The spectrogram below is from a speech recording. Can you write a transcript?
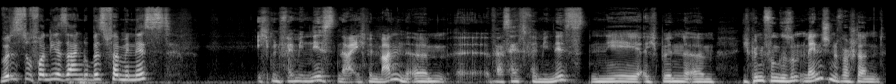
würdest du von dir sagen, du bist Feminist? Ich bin Feminist, nein, ich bin Mann. Ähm, äh, was heißt Feminist? Nee, ich bin, ähm, ich bin von gesundem Menschenverstand.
